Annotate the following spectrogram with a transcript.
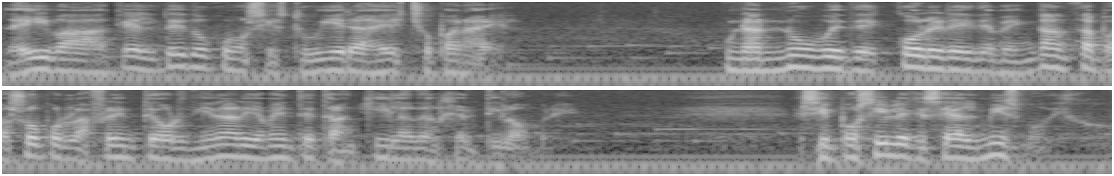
Le iba aquel dedo como si estuviera hecho para él. Una nube de cólera y de venganza pasó por la frente ordinariamente tranquila del gentilhombre. Es imposible que sea el mismo, dijo.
